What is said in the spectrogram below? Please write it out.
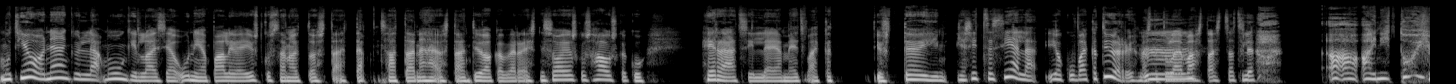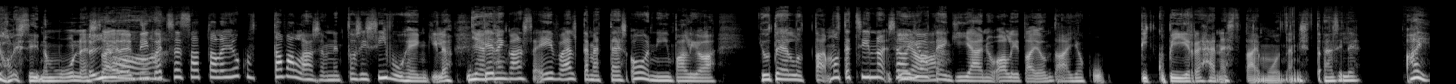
Mutta joo, näen kyllä muunkinlaisia unia paljon. Ja just kun sanoit tuosta, että saattaa nähdä jostain työkavereista, niin se on joskus hauska, kun heräät silleen ja meet vaikka just töihin. Ja sitten se siellä joku vaikka työryhmästä Mm. tulee vastaan, sit sä oot silleen, Aa, ai niin, toi oli siinä mun unessa. Joo. Ja et, niin kuin, että se saattaa olla joku tavallaan semmoinen tosi sivuhenkilö, Jep. kenen kanssa ei välttämättä edes ole niin paljon jutellut. Tai, mutta et siinä se on Joo. jotenkin jäänyt alitajuntaan joku pikku piirre hänestä tai muuta. Niin sitten vähän silleen, ai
